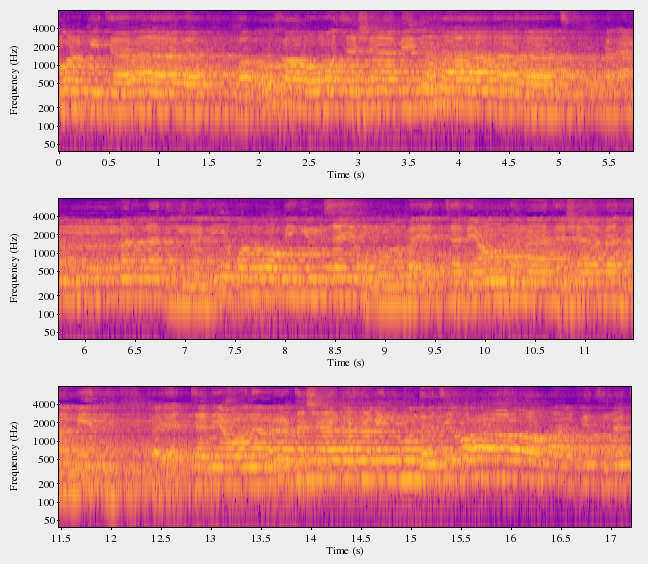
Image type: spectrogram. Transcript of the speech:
أم الكتاب وأخر متشابهات. فأما الذين في قلوبهم زيغ فيتبعون ما تشابه منه فيتبعون ما تشابه منه ابتغاء الفتنة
